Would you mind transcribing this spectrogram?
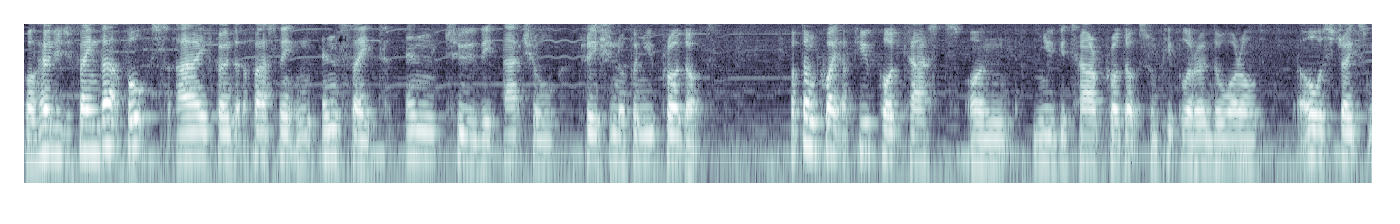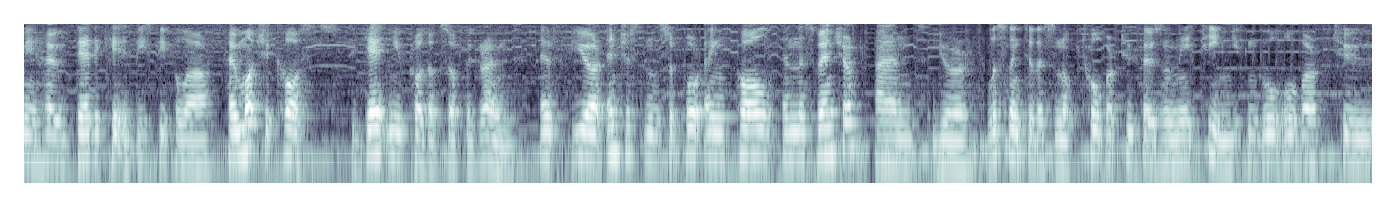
Well, how did you find that, folks? I found it a fascinating insight into the actual creation of a new product. I've done quite a few podcasts on new guitar products from people around the world, it always strikes me how dedicated these people are, how much it costs to get new products off the ground. If you're interested in supporting Paul in this venture and you're listening to this in October 2018, you can go over to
